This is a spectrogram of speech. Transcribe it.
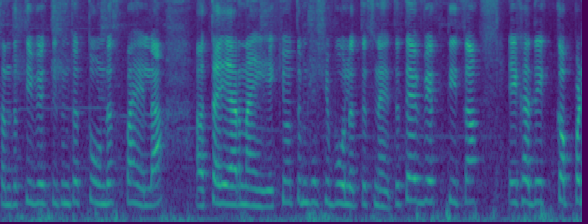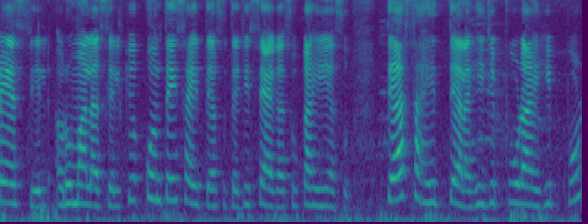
समजा ती व्यक्ती तुमचं तोंडच पाहायला तयार नाही आहे किंवा तुमच्याशी बोलतच नाही. तर त्या व्यक्तीचा एखादे कपडे असतील रुमाल असेल किंवा कोणतंही साहित्य असो त्याची सॅग असो काही असो त्या साहित्याला ही जी पूड आहे ही पूड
